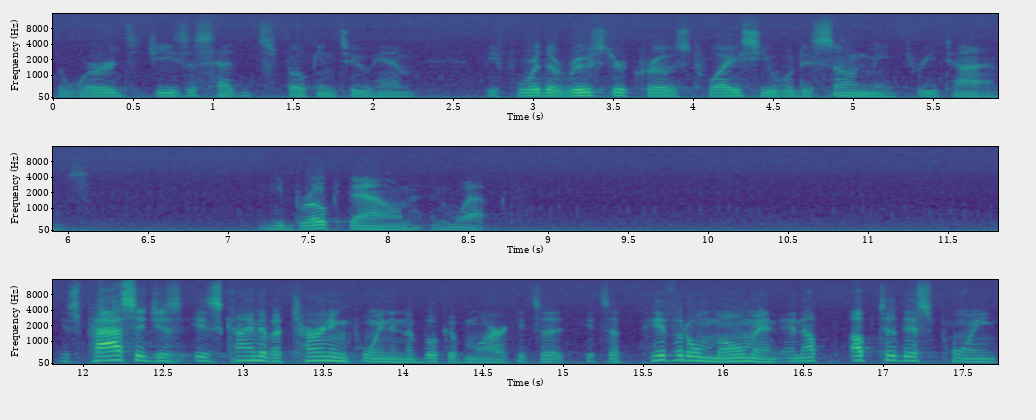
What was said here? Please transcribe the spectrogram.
the words Jesus had spoken to him. Before the rooster crows twice, you will disown me three times. And he broke down and wept. This passage is, is kind of a turning point in the book of Mark. It's a, it's a pivotal moment. And up, up to this point,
